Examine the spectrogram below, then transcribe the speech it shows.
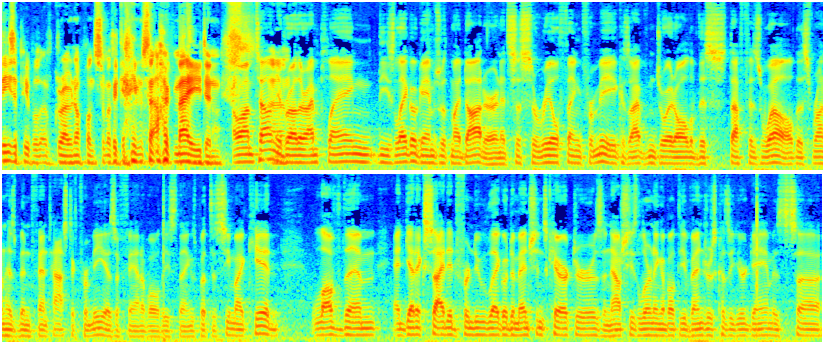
these are people that have grown up on some of the games that I've made. And Oh, I'm telling you, Um, brother, I'm playing these Lego games with my daughter, and it's a surreal thing for me because I've enjoyed all of this stuff as well. This run has been fantastic for me as a fan of all these things, but to see my kid love them and get excited for new Lego Dimensions characters, and now she's learning about the Avengers because of your game is uh,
